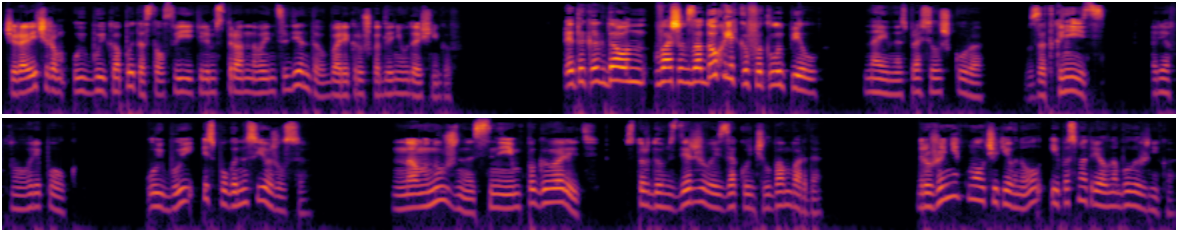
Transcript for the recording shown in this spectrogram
Вчера вечером Уйбуй Копыта стал свидетелем странного инцидента в баре «Кружка для неудачников». «Это когда он ваших задохликов отлупил?» — наивно спросил Шкура. «Заткнись!» — рявкнул Вариполк. Уйбуй испуганно съежился. «Нам нужно с ним поговорить», — с трудом сдерживаясь, закончил бомбарда. Дружинник молча кивнул и посмотрел на булыжника.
